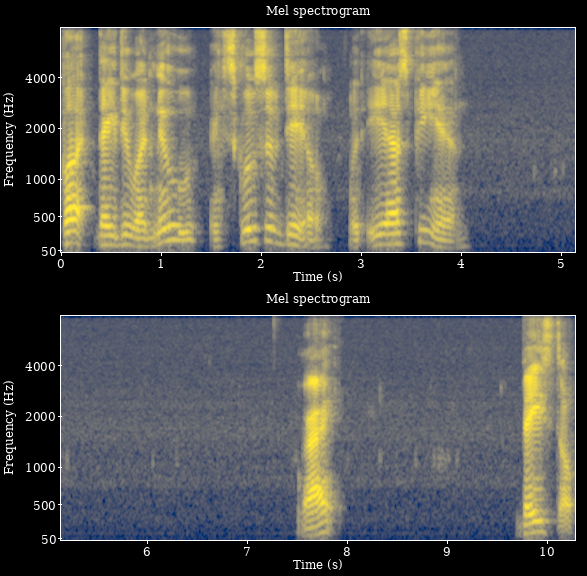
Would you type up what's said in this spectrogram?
But they do a new exclusive deal with ESPN. Right? Based on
